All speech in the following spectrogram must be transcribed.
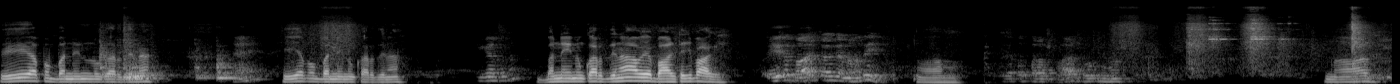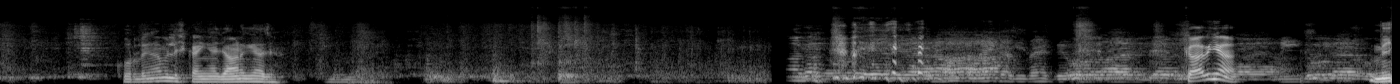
ਇਹ ਆਪਾਂ ਬੰਨੇ ਨੂੰ ਕਰ ਦੇਣਾ। ਇਹ ਆਪਾਂ ਬੰਨੇ ਨੂੰ ਕਰ ਦੇਣਾ। ਕੀ ਕਰ ਦੇਣਾ? ਬੰਨੇ ਨੂੰ ਕਰ ਦੇਣਾ ਆਵੇ ਬਾਲਟੇ 'ਚ ਪਾ ਕੇ। ਇਹ ਤਾਂ ਬਾਹਰ ਚੱਲ ਜਾਣਾ ਉਹਦੇ ਆਹੋ। ਇਹ ਤਾਂ ਸਾਰਾ ਬਾਹਰ ਹੋ ਗਿਆ ਨਾਲ ਕੁਰਲੀਆਂ ਵੀ ਲਿਸ਼ਕਾਈਆਂ ਜਾਣਗੀਆਂ ਅੱਜ। ਕਾਦੀਆਂ ਨਹੀਂ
